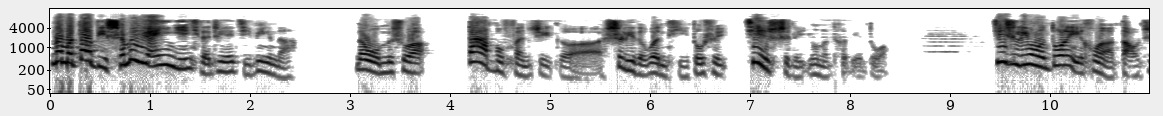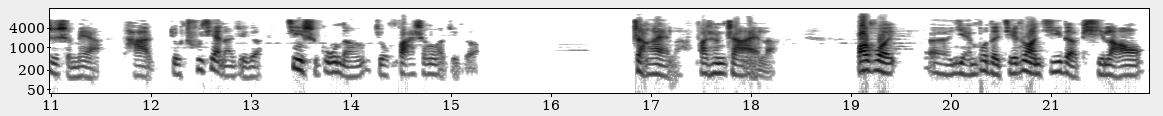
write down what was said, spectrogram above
那么，到底什么原因引起的这些疾病呢？那我们说，大部分这个视力的问题都是近视力用的特别多。近视力用的多了以后呢，导致什么呀？它就出现了这个近视功能就发生了这个。障碍了，发生障碍了，包括呃眼部的睫状肌的疲劳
